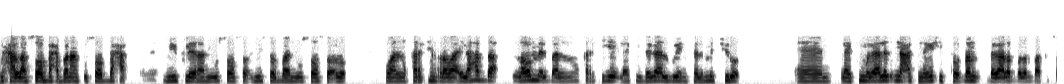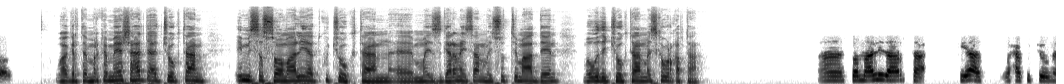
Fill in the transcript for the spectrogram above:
maxaa la soo baxa banaanka u soo baxa nuclear aan igu soo socdo misal baan igu soo socdo waa lana qarxin rabaa. Ilaa hadda laba meel baa lana qarxiyey laakiin dagaal weyn kale ma jiro. Laakiin magaalada dhinacaas naga xigto o dhan dagaalo badan baa ka socda waa gartay marka meesha hadda aad joogtaan imise soomaali aad ku joogtaan ma isgaranaysaan ma isu timaadeen ma wada joogtaan ma iska warqabtaan? Soomaalida horta kiyaas waxaa ku joogna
